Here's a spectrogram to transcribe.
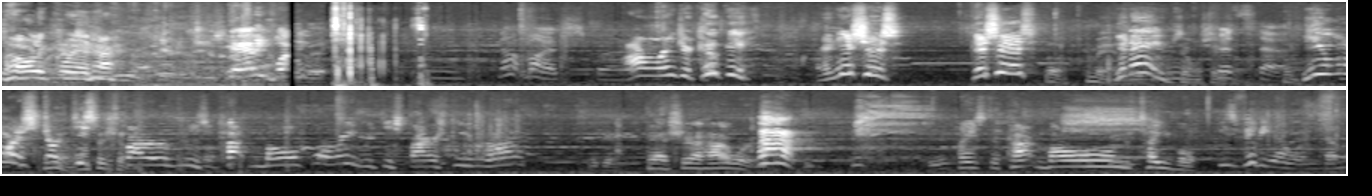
Harley Quinn, huh? Daddy, what? Not much, but. I'm Ranger Kooky. And this is, this is Come here. your name. You want to start Yeah, this I'll say something. fire, this cotton ball for me with this fire steel rod? Okay. Yeah, sure how it works. Ah! Place the cotton ball on the table. He's videoing, dummy.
